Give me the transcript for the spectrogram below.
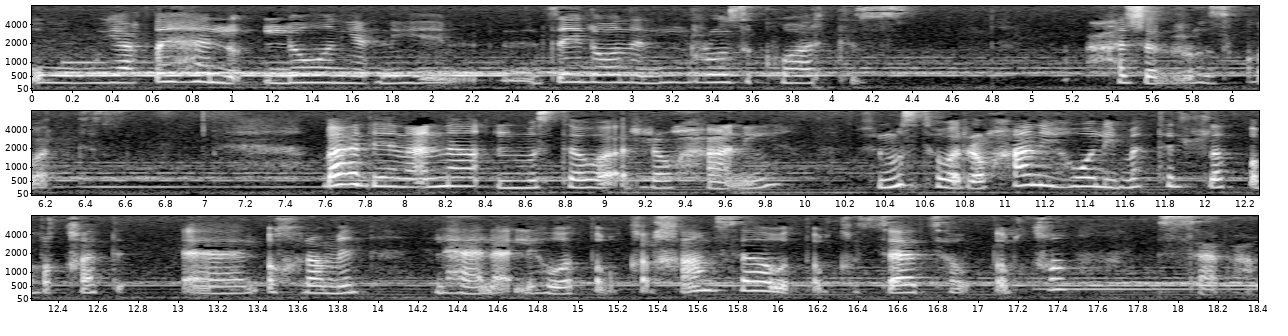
ويعطيها لون يعني زي لون الروز كوارتز حجر الروز كوارتز. بعدين عنا المستوى الروحاني. في المستوى الروحاني هو اللي يمثل ثلاث طبقات آه، الأخرى من الهالة اللي هو الطبقة الخامسة والطبقة السادسة والطبقة السابعة.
